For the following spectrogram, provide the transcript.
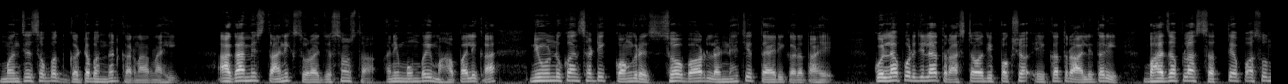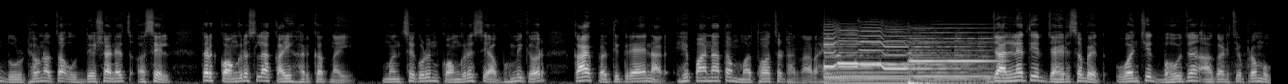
मनसेसोबत गटबंधन करणार नाही. आगामी स्थानिक स्वराज्य संस्था आणि मुंबई महापालिका निवडणुकांसाठी काँग्रेस सहबावर लढण्याची तयारी करत आहे. कोल्हापूर जिल्ह्यात राष्ट्रवादी पक्ष एकत्र आले तरी भाजपला सत्तेपासून दूर ठेवण्याचा उद्देशानेच असेल तर काँग्रेसला काही हरकत नाही. मनसेकडून काँग्रेस या भूमिकेवर काय प्रतिक्रिया येणार हे पाहणं आता महत्त्वाचं ठरणार आहे. जालन्यातील जाहीर सभेत वंचित बहुजन आघाडीचे प्रमुख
